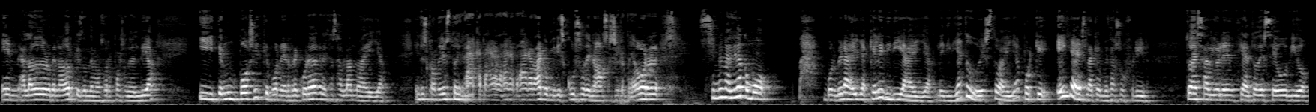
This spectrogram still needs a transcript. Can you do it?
en, al lado del ordenador, que es donde más horas paso del día, y tengo un post que pone, recuerda que le estás hablando a ella. Entonces cuando yo estoy con mi discurso de no, es que soy lo peor, siempre me ayuda como ah, volver a ella. ¿Qué le diría a ella? ¿Le diría todo esto a ella? Porque ella es la que empezó a sufrir toda esa violencia, todo ese odio,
